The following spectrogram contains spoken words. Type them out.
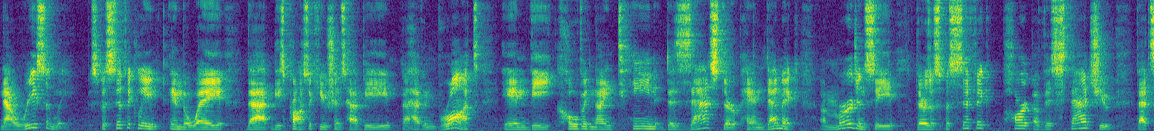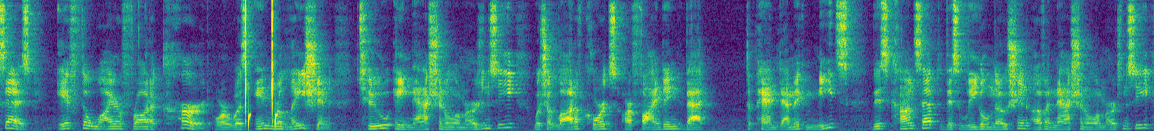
Now, recently, specifically in the way that these prosecutions have, be, uh, have been brought in the COVID 19 disaster pandemic emergency, there's a specific part of this statute that says if the wire fraud occurred or was in relation to a national emergency, which a lot of courts are finding that the pandemic meets, this concept, this legal notion of a national emergency,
